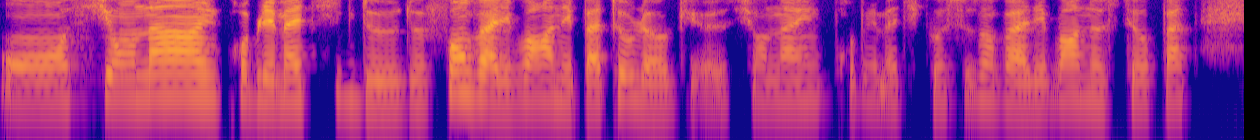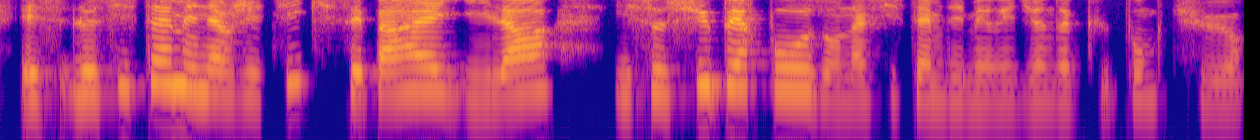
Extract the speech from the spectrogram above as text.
On- si on a une problématique de, de foie, on va aller voir un hépatologue. Euh, Si on a une problématique osseuse, on va aller voir un ostéopathe. Et le système énergétique, c'est pareil. Il a, il se superpose. On a le système des méridiens d'acupuncture.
